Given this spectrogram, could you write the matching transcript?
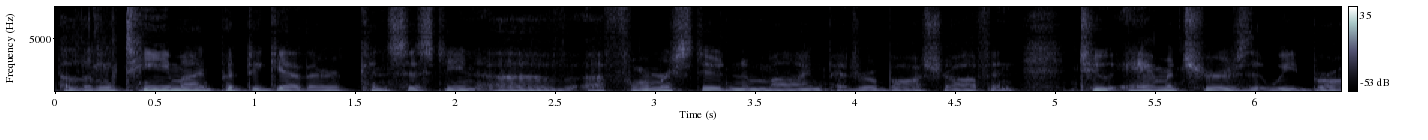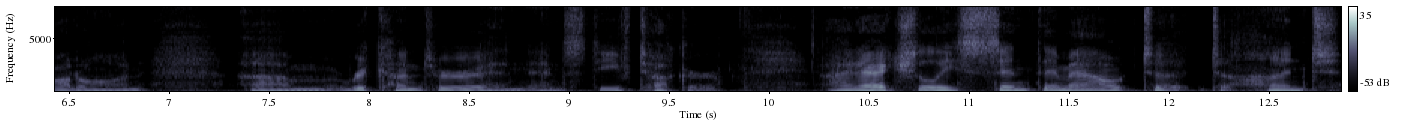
a little team I'd put together consisting of a former student of mine, Pedro Boshoff, and two amateurs that we'd brought on, um, Rick Hunter and, and Steve Tucker. I'd actually sent them out to, to hunt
